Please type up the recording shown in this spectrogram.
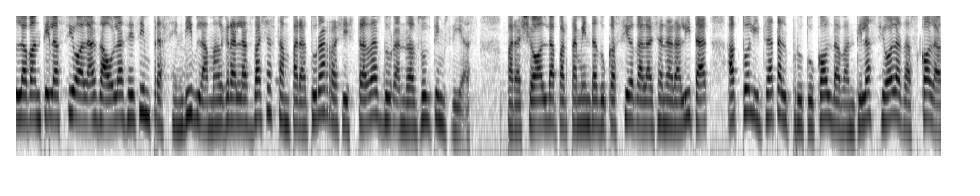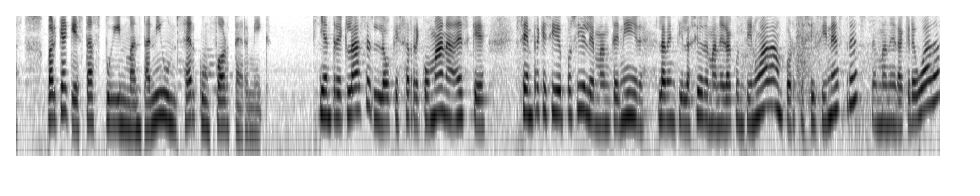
La ventilació a les aules és imprescindible, malgrat les baixes temperatures registrades durant els últims dies. Per això, el Departament d'Educació de la Generalitat ha actualitzat el protocol de ventilació a les escoles perquè aquestes puguin mantenir un cert confort tèrmic. Y entre clases lo que se recomana es que sempre que sigui possible mantenir la ventilació de manera continuada amb portes i finestres, de manera creuada,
